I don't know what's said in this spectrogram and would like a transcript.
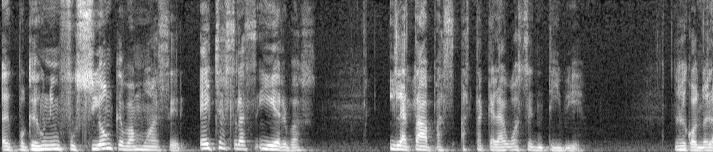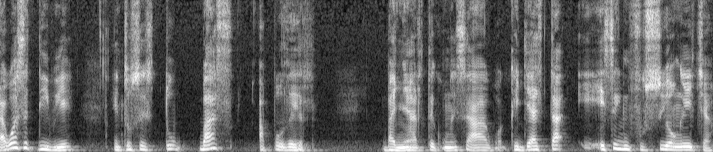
eh, porque es una infusión que vamos a hacer. Echas las hierbas y la tapas hasta que el agua se entibie. Entonces, cuando el agua se tibie, entonces tú vas a poder bañarte con esa agua, que ya está esa infusión hecha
